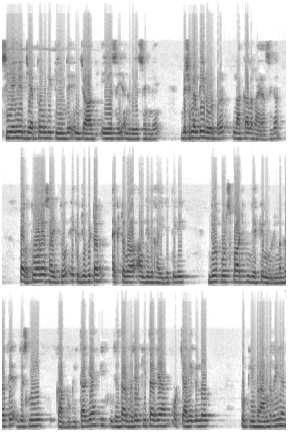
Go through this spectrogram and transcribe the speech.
ਸੀਆਈਏ ਜੈਤੋ ਦੀ ਟੀਮ ਦੇ ਇੰਚਾਰਜ ਏਐਸਆਈ ਅੰਗਰੇਜ਼ ਸਿੰਘ ਨੇ ਬਿਸ਼ਨੰਦੀ ਰੋਡ ਪਰ ਨਾਕਾ ਲਗਾਇਆ ਸੀਗਾ। ਭਗਤੂਆਂ ਵਾਲੇ ਸਾਈਡ ਤੋਂ ਇੱਕ ਜੁਪੀਟਰ ਐਕਟਿਵਾ ਆਂਦੀ ਦਿਖਾਈ ਦਿੱਤੀ ਗਈ, ਜੋ ਪੁਲਿਸ ਪਾਰਟੀ ਨੂੰ ਦੇਖ ਕੇ ਮੁੜਨ ਲੱਗਾ ਤੇ ਜਿਸ ਨੂੰ ਕਾਬੂ ਕੀਤਾ ਗਿਆ। ਜਿਸ ਦਾ ਵਜ਼ਨ ਕੀਤਾ ਗਿਆ, ਉਹ 40 ਕਿਲੋ ਭੁੱਕੀ ਬਰਾਮਦ ਹੋਈ ਆ।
